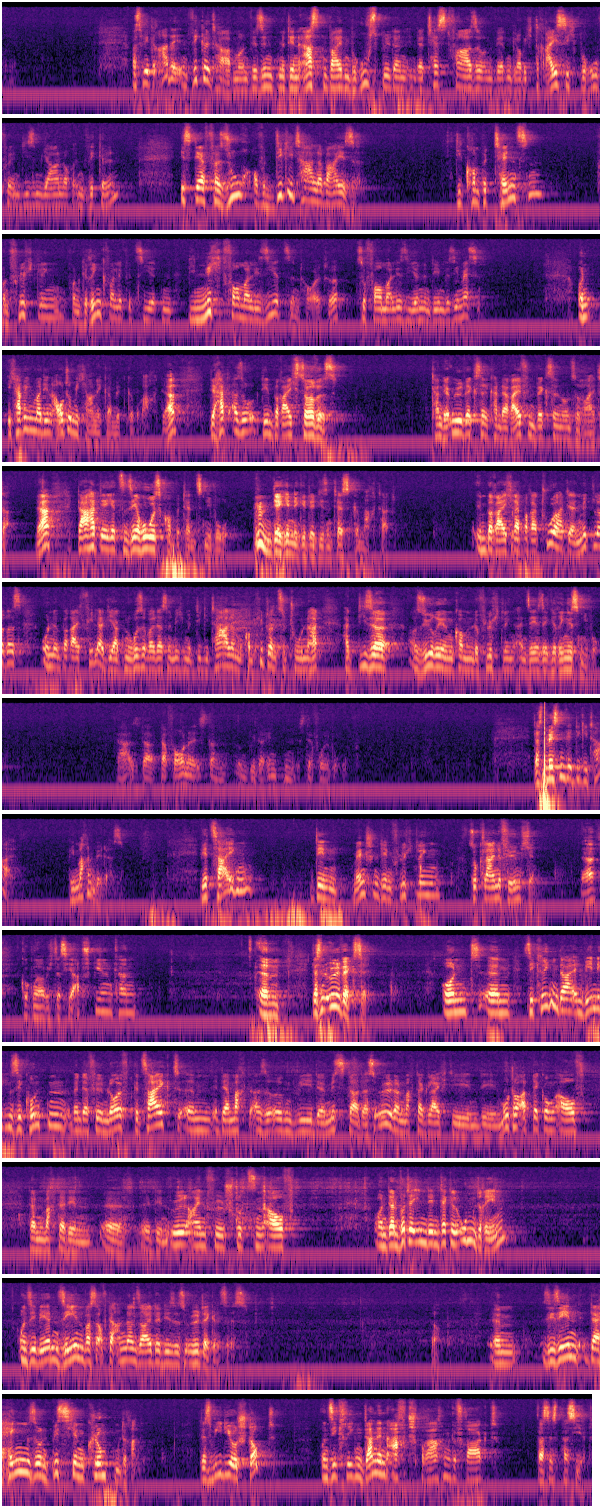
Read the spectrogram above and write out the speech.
Was wir gerade entwickelt haben, und wir sind mit den ersten beiden Berufsbildern in der Testphase und werden, glaube ich, 30 Berufe in diesem Jahr noch entwickeln, ist der Versuch auf digitale Weise die Kompetenzen von Flüchtlingen, von Geringqualifizierten, die nicht formalisiert sind heute, zu formalisieren, indem wir sie messen. Und ich habe Ihnen mal den Automechaniker mitgebracht. Ja? Der hat also den Bereich Service. Kann der Öl wechseln, kann der Reifen wechseln und so weiter. Ja, da hat er jetzt ein sehr hohes Kompetenzniveau, derjenige, der diesen Test gemacht hat. Im Bereich Reparatur hat er ein mittleres und im Bereich Fehlerdiagnose, weil das nämlich mit digitalem Computern zu tun hat, hat dieser aus Syrien kommende Flüchtling ein sehr, sehr geringes Niveau. Ja, also da, da vorne ist dann irgendwie da hinten ist der Vollberuf. Das messen wir digital. Wie machen wir das? Wir zeigen den Menschen, den Flüchtlingen, so kleine Filmchen. Ja, gucken wir, ob ich das hier abspielen kann. Ähm, das ist ein Ölwechsel. Und ähm, Sie kriegen da in wenigen Sekunden, wenn der Film läuft, gezeigt, ähm, der macht also irgendwie, der misst da das Öl, dann macht er gleich die, die Motorabdeckung auf, dann macht er den, äh, den Öleinfüllstutzen auf und dann wird er Ihnen den Deckel umdrehen und Sie werden sehen, was auf der anderen Seite dieses Öldeckels ist. Ja. Ähm, Sie sehen, da hängen so ein bisschen Klumpen dran. Das Video stoppt und Sie kriegen dann in acht Sprachen gefragt, was ist passiert.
